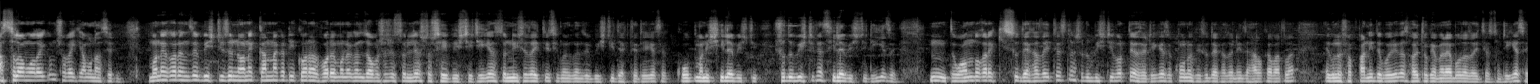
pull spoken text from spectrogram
আসসালামু আলাইকুম, সবাই কেমন আছেন? মনে করেন যে বৃষ্টির জন্য অনেক কান্নাকাটি করার পরে মনে করেন যে অবশেষে চলে আসলো সেই বৃষ্টি, ঠিক আছে? নিচে যাইতেছি, মনে করেন যে বৃষ্টি দেখতে, ঠিক আছে? খুব মানে শিলা বৃষ্টি, শুধু বৃষ্টি না, শিলা বৃষ্টি, ঠিক আছে? হুম, তো অন্ধকারে কিছু দেখা যাইতেছে না, শুধু বৃষ্টি পড়তে আছে, ঠিক আছে? কোনো কিছু দেখা যায়নি যে হালকা পাতলা, এগুলো সব পানিতে বয়ে গেছে, হয়তো ক্যামেরায় বোঝা যাইতেছে না, ঠিক আছে?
